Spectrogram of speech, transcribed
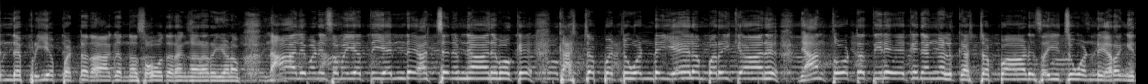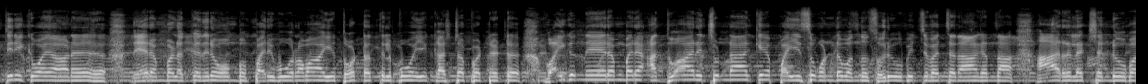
എന്റെ പ്രിയപ്പെട്ടതാകുന്ന സഹോദരങ്ങൾ അറിയണം. നാല് മണി സമയത്ത് എന്റെ അച്ഛനും ഞാനും ഒക്കെ കഷ്ടപ്പെട്ടുകൊണ്ട് ഏലം പറിക്കാൻ ഞാൻ തോട്ടത്തിലേക്ക് ഞങ്ങൾ കഷ്ടപ്പാട് സഹിച്ചുകൊണ്ട് ഇറങ്ങി തിരിക്കുകയാണ് നേരം വെളുക്കുന്നതിന് മുമ്പ് പരിപൂർണമായി തോട്ടത്തിൽ പോയി കഷ്ടപ്പെട്ടിട്ട് വൈകുന്നേരം വരെ അധ്വാനിച്ചുണ്ടാക്കിയ പൈസ കൊണ്ടുവന്ന് സ്വരൂപിച്ച് വെച്ചതാകുന്ന ആറ് ലക്ഷം രൂപ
